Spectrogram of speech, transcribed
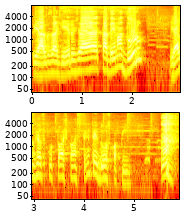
O Iago, zagueiro, já está bem maduro. O Iago já disputou acho que umas 32 copinhas.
